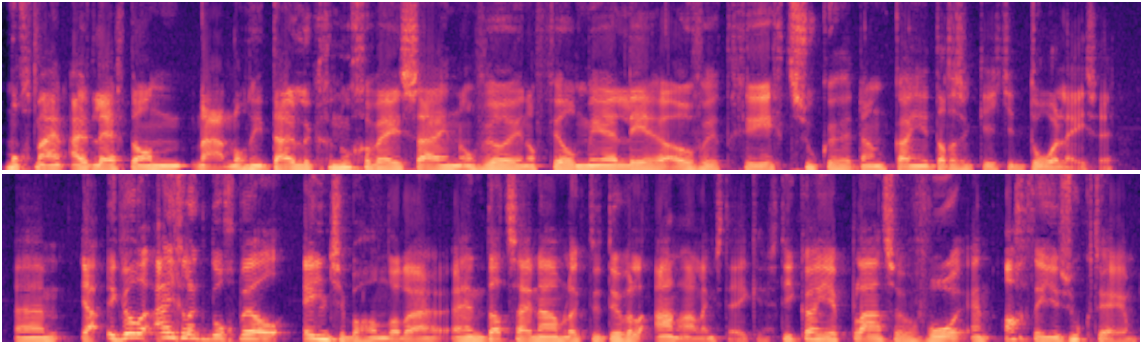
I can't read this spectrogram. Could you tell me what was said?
Mocht mijn uitleg dan nou, nog niet duidelijk genoeg geweest zijn, of wil je nog veel meer leren over het gericht zoeken, dan kan je dat eens een keertje doorlezen. Um, ja, ik wilde eigenlijk nog wel eentje behandelen. En dat zijn namelijk de dubbele aanhalingstekens. Die kan je plaatsen voor en achter je zoekterm.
